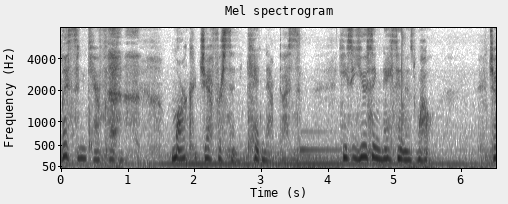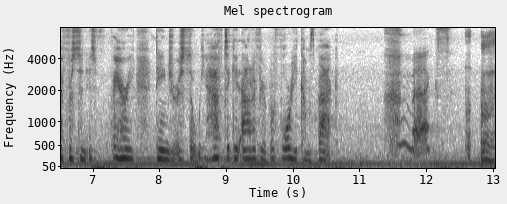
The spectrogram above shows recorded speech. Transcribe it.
Listen carefully. Mark Jefferson kidnapped us. He's using Nathan as well. Jefferson is very dangerous, so we have to get out of here before he comes back. Max. I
